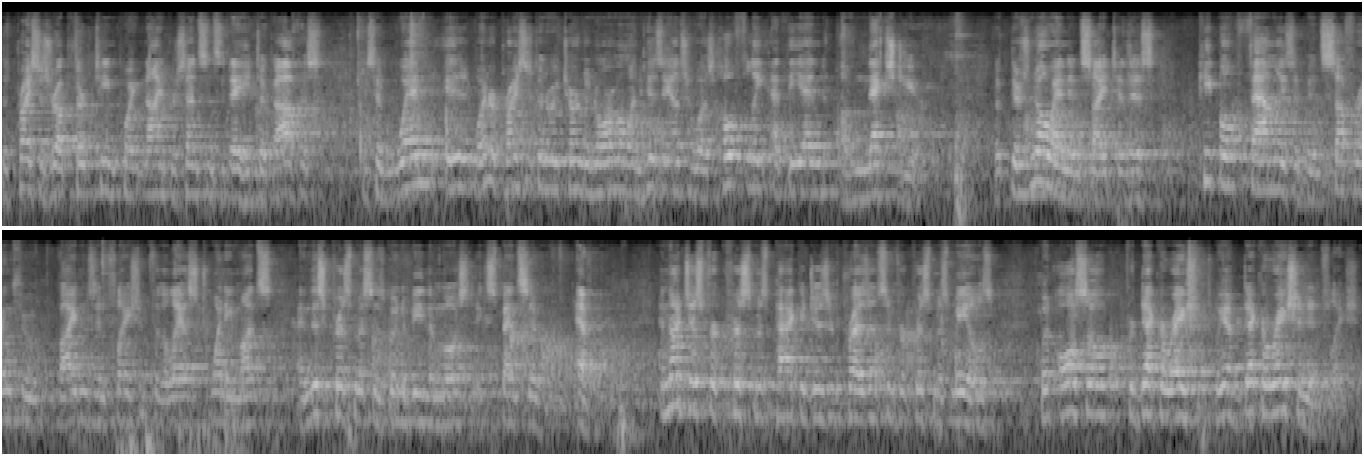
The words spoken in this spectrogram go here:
the prices are up 13.9% since the day he took office. He said, when, is, when are prices going to return to normal? And his answer was, hopefully at the end of next year. Look, there's no end in sight to this. People, families have been suffering through Biden's inflation for the last 20 months, and this Christmas is going to be the most expensive ever. And not just for Christmas packages and presents and for Christmas meals, but also for decorations. We have decoration inflation.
